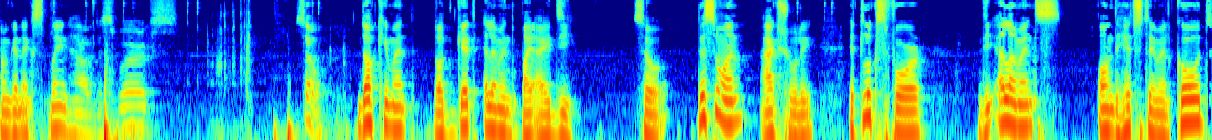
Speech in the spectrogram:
I'm gonna explain how this works. So document.get element by ID. So this one actually, it looks for the elements on the HTML code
